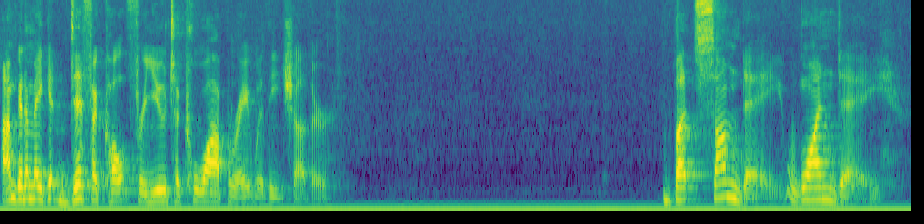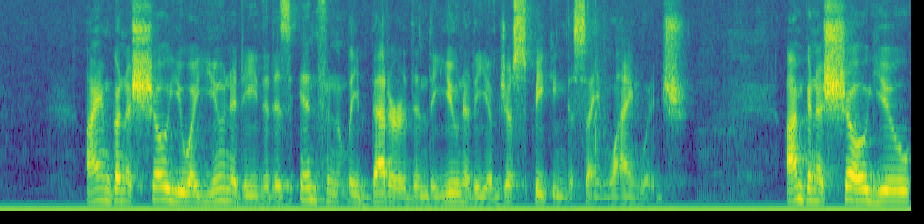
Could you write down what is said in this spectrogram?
I'm going to make it difficult for you to cooperate with each other. But someday, one day, I am going to show you a unity that is infinitely better than the unity of just speaking the same language. I'm going to show you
